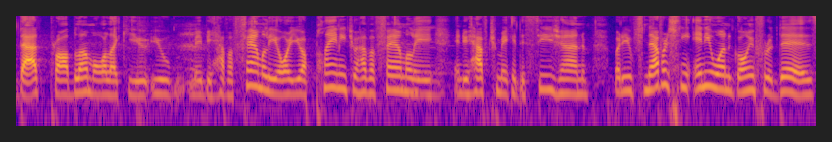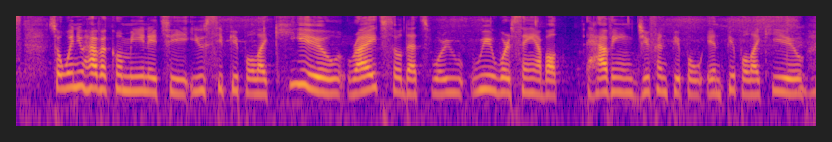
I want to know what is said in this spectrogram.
that problem, or like you, you maybe have a family, or you are planning to have a family mm-hmm. and you have to make a decision, but you've never seen anyone going through this. So when you have a community, you see people like you, right? So that's what you- we were saying about having different people and people like you mm-hmm.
